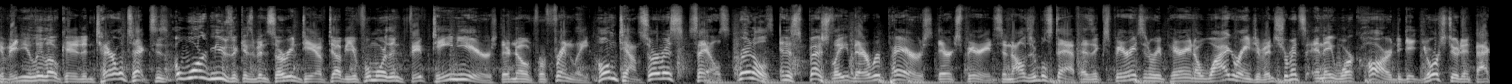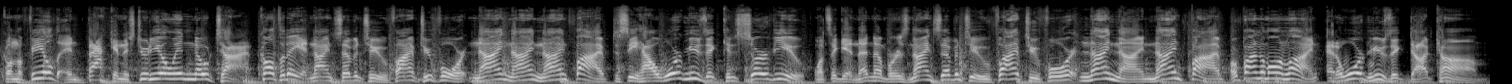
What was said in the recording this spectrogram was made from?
Conveniently located in Terrell, Texas, Award Music has been serving DFW for more than 15 years. They're known for friendly, hometown service, sales, rentals, and especially their repairs. Their experienced and knowledgeable staff has experience in repairing a wide range of instruments, and they work hard to get your student back on the field and back in the studio in no time. Call today at 972 524 9995 to see how Award Music can serve you. Once again, that number is 972 524 9995 or find them online at awardmusic.com.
